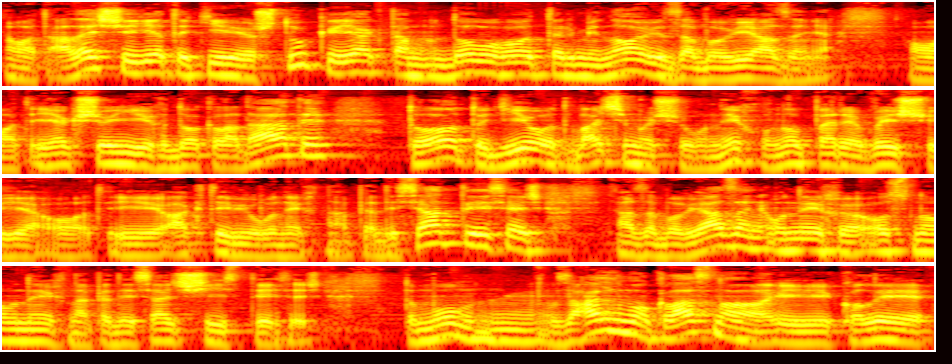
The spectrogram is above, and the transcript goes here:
От. Але ще є такі штуки, як там довготермінові зобов'язання. От. Якщо їх докладати, то тоді от бачимо, що у них воно перевищує. От, І активів у них на 50 тисяч, а зобов'язань у них основних на 56 тисяч. Тому в загальному класно, і коли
